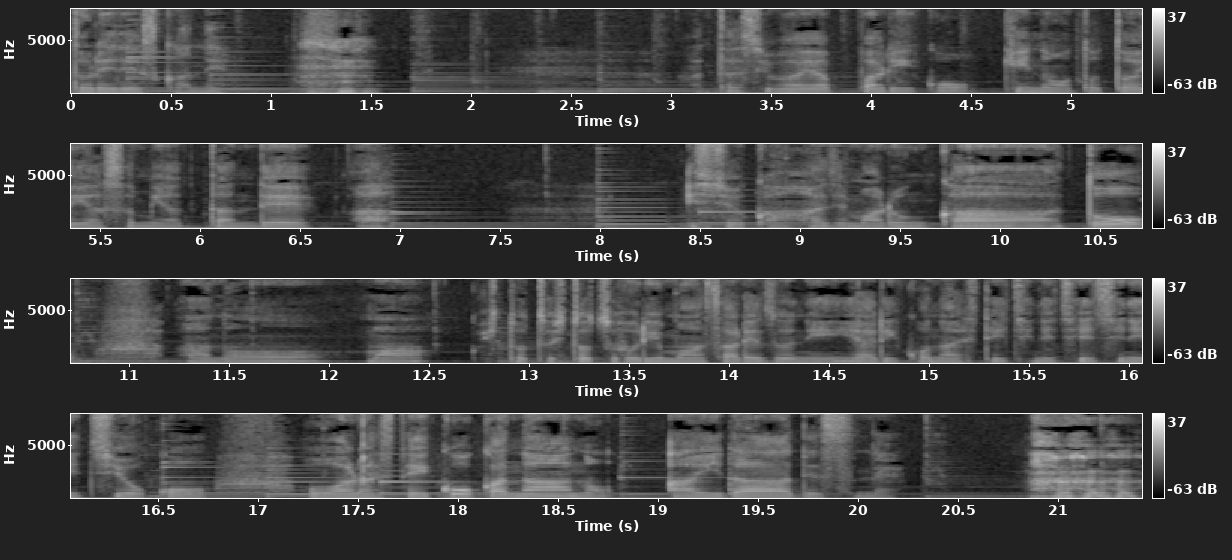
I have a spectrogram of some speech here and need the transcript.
どれですかね？私はやっぱりこう昨日おととい休みやったんであ1週間始まるんかとあのまあ一つ一つ振り回されずにやりこなして一日一日をこう終わらせていこうかなの間ですね。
